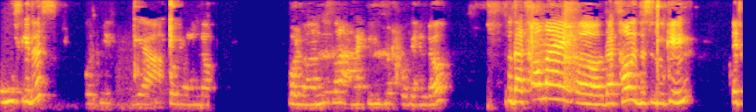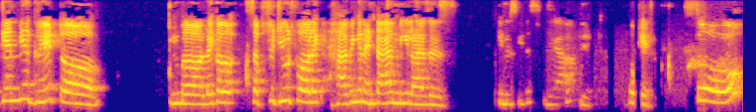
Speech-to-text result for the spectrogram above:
can you see this? Yeah. Coriander. Hold on, I'm just gonna add piece of coriander. So that's how my, uh, that's how this is looking. It can be a great, uh, uh, like a substitute for like having an entire meal as is. Can you see this? Yeah. Okay. So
